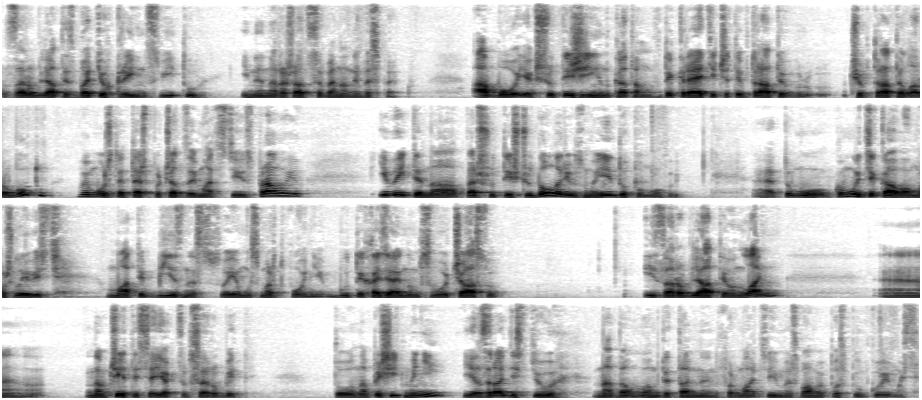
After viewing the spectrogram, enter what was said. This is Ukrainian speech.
заробляти з багатьох країн світу і не наражати себе на небезпеку. Або якщо ти жінка там в декреті, чи ти втратив чи втратила роботу, ви можете теж почати займатися цією справою і вийти на першу тисячу доларів з моєю допомогою. Е, Тому кому цікава можливість мати бізнес в своєму смартфоні, бути хазяїном свого часу і заробляти онлайн, е, навчитися, як це все робити, то напишіть мені, я з радістю надам вам детальну інформацію, і ми з вами поспілкуємося.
